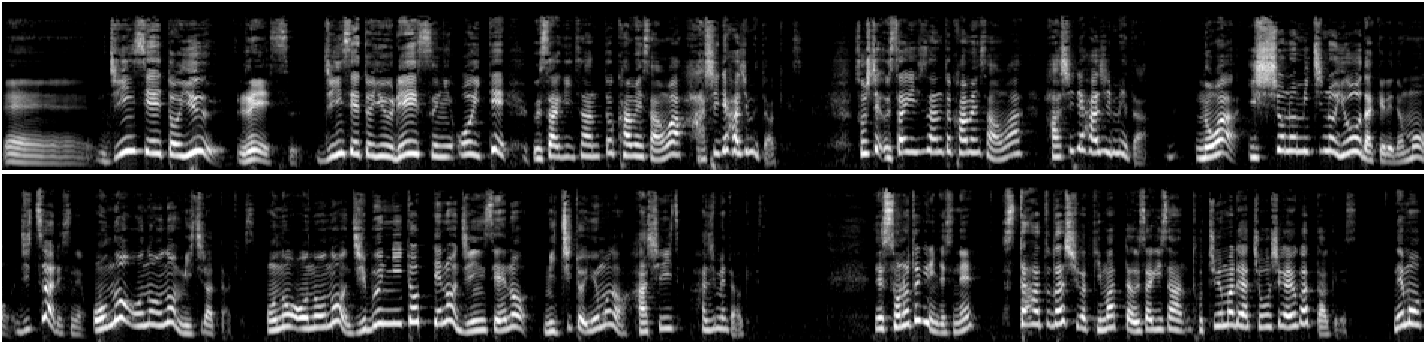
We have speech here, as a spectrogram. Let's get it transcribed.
えー、人生というレース、人生というレースにおいて、うさぎさんと亀さんは走り始めたわけです。そして、うさぎさんと亀さんは走り始めたのは一緒の道のようだけれども、実はですね、おのおのの道だったわけです。おのおのの自分にとっての人生の道というものを走り始めたわけです。で、その時にですね、スタートダッシュが決まったうさぎさん、途中までは調子が良かったわけです。でも、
